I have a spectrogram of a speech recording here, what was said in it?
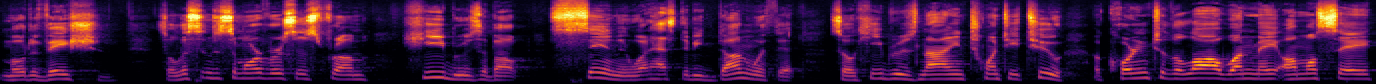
motivation. So listen to some more verses from Hebrews about sin and what has to be done with it. So Hebrews 9:22, according to the law one may almost say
